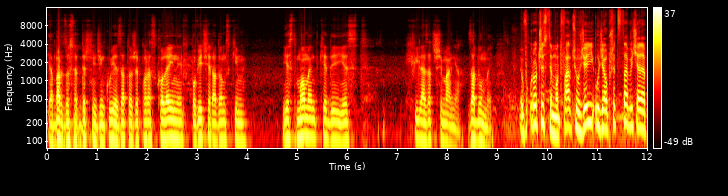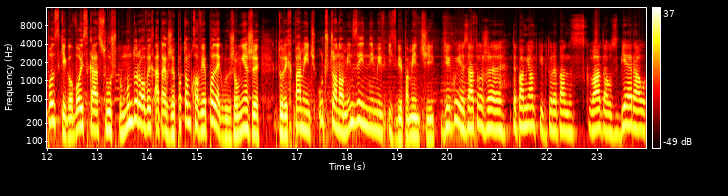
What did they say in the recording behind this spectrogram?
Ja bardzo serdecznie dziękuję za to, że po raz kolejny w powiecie radomskim jest moment, kiedy jest chwila zatrzymania, zadumy. W uroczystym otwarciu wzięli udział przedstawiciele polskiego wojska, służb mundurowych, a także potomkowie poległych żołnierzy, których pamięć uczczono m.in. w Izbie Pamięci. Dziękuję za to, że te pamiątki, które Pan składał, zbierał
